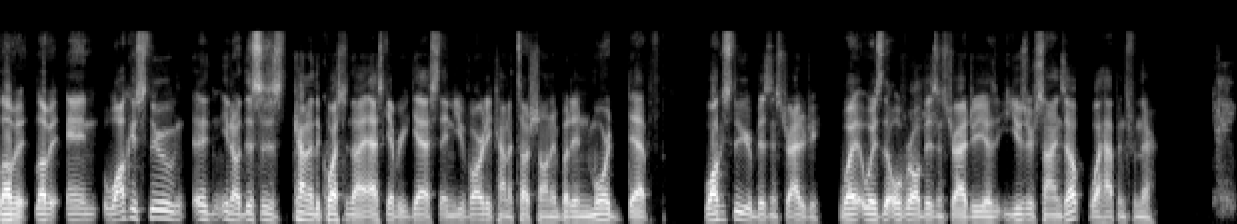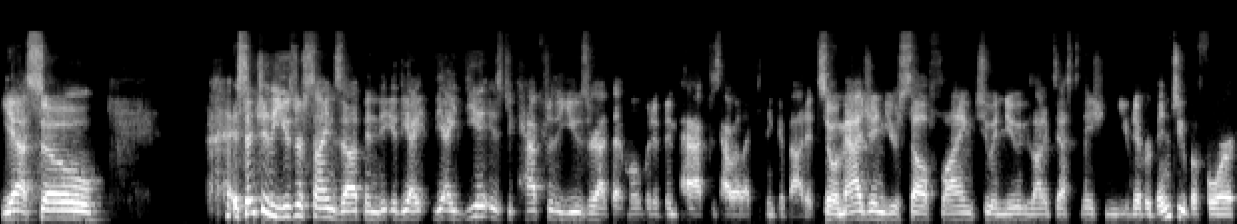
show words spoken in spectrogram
Love it, love it, and walk us through. Uh, you know, this is kind of the question that I ask every guest, and you've already kind of touched on it, but in more depth. Walk us through your business strategy. What was the overall business strategy? As user signs up, what happens from there? Yeah, so essentially the user signs up and the, the, the idea is to capture the user at that moment of impact is how i like to think about it. So imagine yourself flying to a new exotic destination you've never been to before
